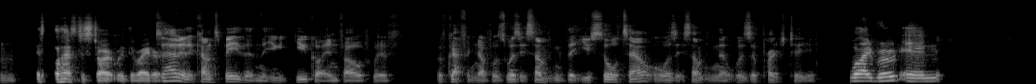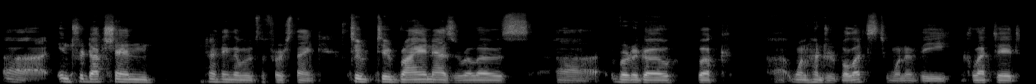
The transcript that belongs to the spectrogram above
Hmm. it still has to start with the writer So how did it come to be then that you, you got involved with with graphic novels? Was it something that you sought out, or was it something that was approached to you? well i wrote in uh introduction to think that was the first thing to to brian Azzarello's uh vertigo book uh, 100 bullets to one of the collected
